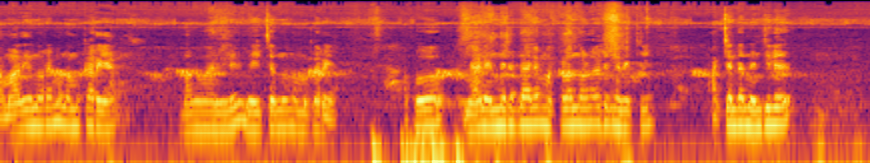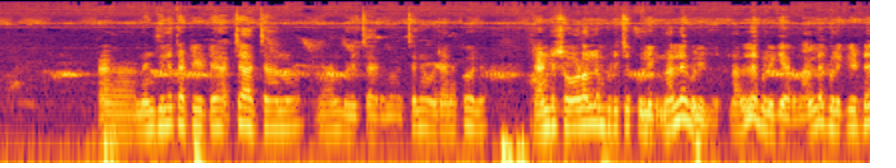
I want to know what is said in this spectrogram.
സമാധി എന്ന് പറയുമ്പോൾ നമുക്കറിയാം. ഭഗവാനിൽ ലയിച്ചെന്ന് നമുക്കറിയാം. അപ്പോൾ ഞാൻ എന്നിരുന്നാലും മക്കളെന്നുള്ള ഒരു നിലയ്ക്ക് അച്ഛന്റെ നെഞ്ചിൽ നെഞ്ചിൽ തട്ടിയിട്ട് അച്ഛ അച്ഛ എന്ന് ഞാൻ വിളിച്ചായിരുന്നു. അച്ഛനെ ഒരനക്കമില്ല രണ്ട് ഷോളറിലും പിടിച്ച് കുലി നല്ല കുലുക്കി നല്ല കുലുക്കിയായിരുന്നു. നല്ല കുലുക്കിയിട്ട്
